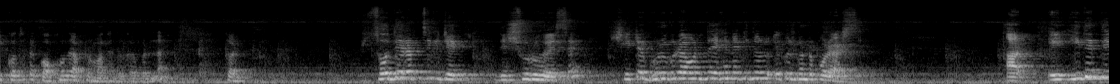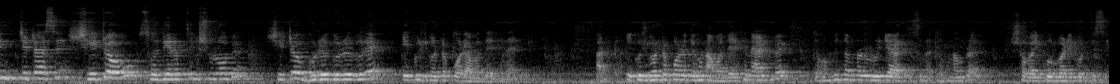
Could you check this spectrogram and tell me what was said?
এই কথাটা কখনো আপনার মাথা ঢোকাবেন না। কারণ সৌদি আরব থেকে যে দিন শুরু হয়েছে, সেটা ঘুরে ঘুরে আমাদের এখানে কিন্তু একুশ ঘণ্টা পরে আসছে। আর এই ঈদের দিন যেটা আছে, সেটাও সৌদি আরব থেকে শুরু হবে, সেটাও ঘুরে ঘুরে ঘুরে একুশ ঘণ্টা পরে আমাদের এখানে আসবে। আর একুশ ঘণ্টা পরে যখন আমাদের এখানে আসবে, তখন কিন্তু আমরা রোজা রাখতেছি না, তখন আমরা সবাই কোরবানি করতেছি,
